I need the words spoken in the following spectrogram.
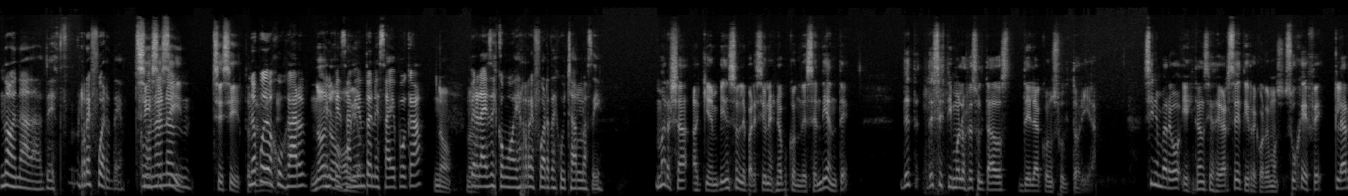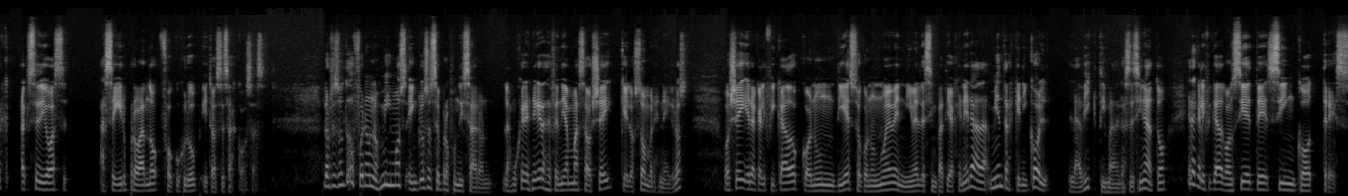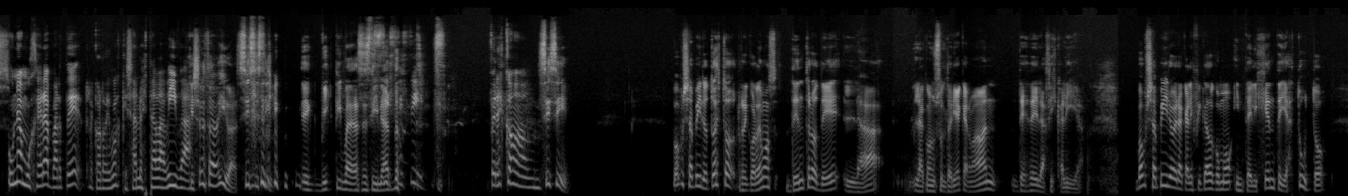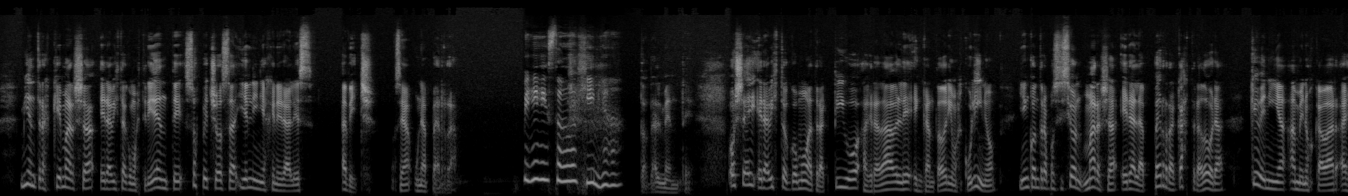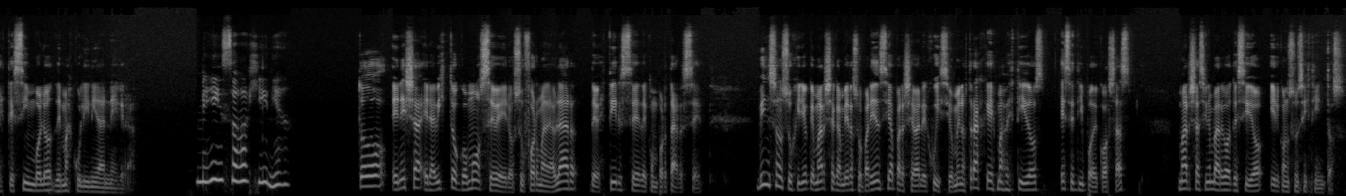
No, nada. Es re fuerte. sí, Como sí, no, no- sí, sí, sí, no puedo juzgar No, el no, pensamiento obvio. en esa época, No, no. pero a la vez es como es re fuerte escucharlo así. Marcia, a quien Vinson le pareció un snob condescendiente, de- desestimó los resultados de la consultoría. Sin embargo, a instancias de Garcetti, recordemos su jefe, Clark accedió a, se- a seguir probando focus group y todas esas cosas. Los resultados fueron los mismos e incluso se profundizaron. Las mujeres negras defendían más a O'Shea que los hombres negros. O'Shea era calificado con un 10 o con un 9 en nivel de simpatía generada, mientras que Nicole, la víctima del asesinato, era calificada con 7, 5, 3. Una mujer aparte, recordemos que ya no estaba viva. Que ya no estaba viva. Sí, sí, sí. Eh, víctima de asesinato. Sí, sí, sí. Pero es como... Sí, sí. Bob Shapiro, todo esto recordemos dentro de la, la consultoría que armaban desde la fiscalía. Bob Shapiro era calificado como inteligente y astuto, mientras que Marcia era vista como estridente, sospechosa y en líneas generales a bitch, o sea, una perra. Misoginia. Totalmente. O'Shea era visto como atractivo, agradable, encantador y masculino, y en contraposición, Marcia era la perra castradora que venía a menoscabar a este símbolo de masculinidad negra. Misoginia. Todo en ella era visto como severo, su forma de hablar, de vestirse, de comportarse. Vinson sugirió que Marcia cambiara su apariencia para llevar el juicio, menos trajes, más vestidos, ese tipo de cosas. Marcia, sin embargo, decidió ir con sus instintos.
